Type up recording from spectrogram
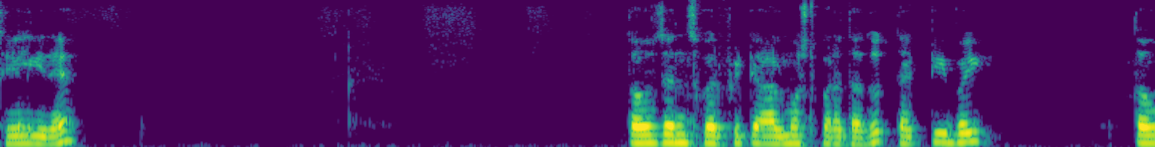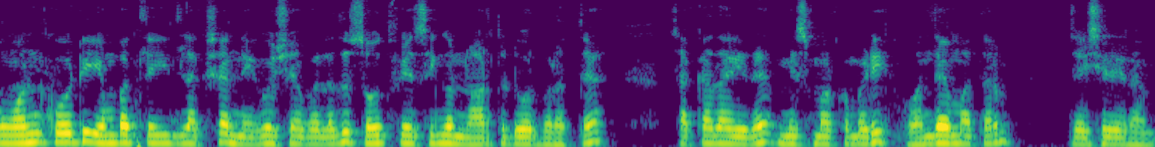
ಸೇಲ್ಗಿದೆ ತೌಸಂಡ್ ಸ್ಕ್ವೇರ್ ಫೀಟ್ ಆಲ್ಮೋಸ್ಟ್ ಬರುತ್ತೆ ಅದು ತರ್ಟಿ ಬೈ ತೌ, ಒಂದು ಕೋಟಿ ಎಂಬತ್ತೈದು ಲಕ್ಷ ನೆಗೋಷಿಯೇಬಲ್ ಅದು ಸೌತ್ ಫೇಸಿಂಗು ನಾರ್ತ್ ಡೋರ್ ಬರುತ್ತೆ. ಸಕ್ಕದಾಗಿದೆ ಮಿಸ್ ಮಾಡ್ಕೊಬೇಡಿ. ಒಂದೇ ಮಾತರಂ. ಜೈ ಶ್ರೀರಾಮ್.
